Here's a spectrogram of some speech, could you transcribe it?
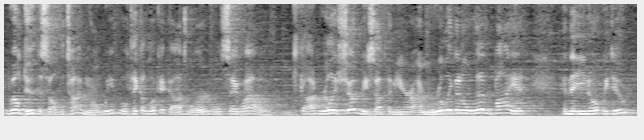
we'll do this all the time, won't we? We'll take a look at God's word and we'll say, wow, God really showed me something here. I'm really going to live by it. And then you know what we do?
